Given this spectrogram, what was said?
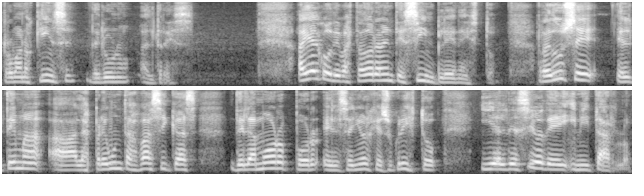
Romanos 15, del 1 al 3. Hay algo devastadoramente simple en esto. Reduce el tema a las preguntas básicas del amor por el Señor Jesucristo y el deseo de imitarlo,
